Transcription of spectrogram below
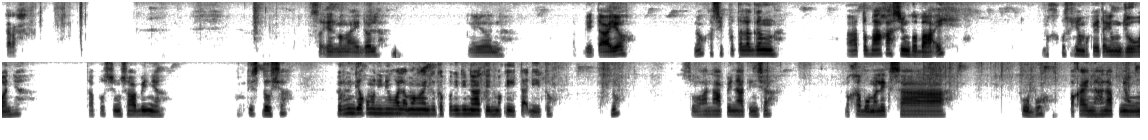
Tara. So yan mga idol. Ngayon, update tayo. No? Kasi po talagang ah, tumakas yung babae. Baka gusto niya makita yung jowa niya. Tapos yung sabi niya, buntis daw siya. Pero hindi ako maniniwala mga idol kapag hindi natin makita dito. No? So hanapin natin siya. Baka bumalik sa kubo. Baka hinahanap yung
